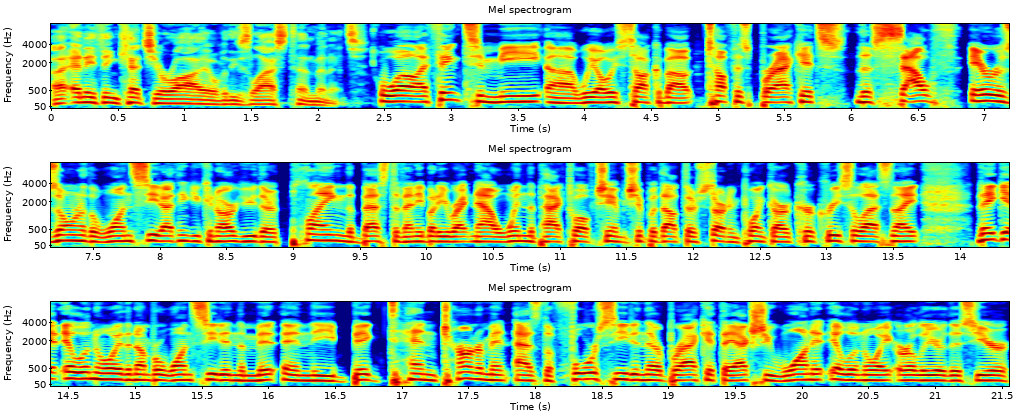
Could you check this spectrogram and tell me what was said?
Uh, anything catch your eye over these last 10 minutes? Well, I think to me, uh, we always talk about toughest brackets. The South, Arizona, the one seed. I think you can argue they're playing the best of anybody right now, win the Pac 12 championship without their starting point guard, Kerr Kriisa, last night. They get Illinois, the number one seed in the, in the Big Ten tournament, as the four seed in their bracket. They actually won at Illinois earlier this year.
